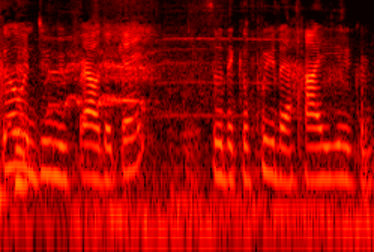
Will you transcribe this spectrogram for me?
Go and do me proud, okay? So they can put in a high year group,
